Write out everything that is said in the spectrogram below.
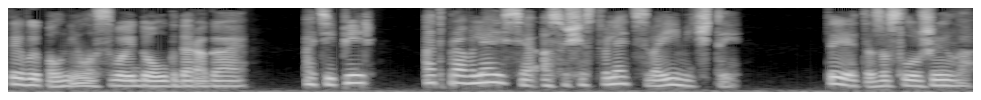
Ты выполнила свой долг, дорогая. А теперь отправляйся осуществлять свои мечты. Ты это заслужила».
